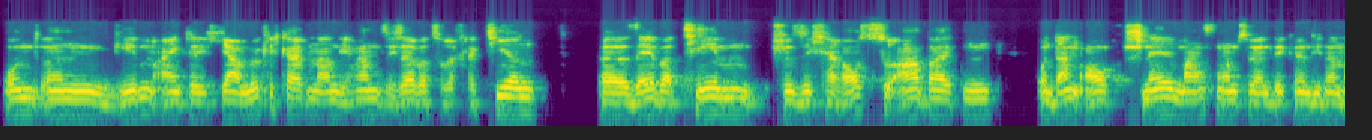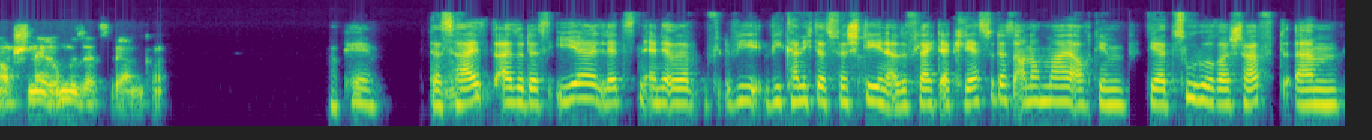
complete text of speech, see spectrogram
und ähm, geben eigentlich ja Möglichkeiten an die Hand, sich selber zu reflektieren, äh, selber Themen für sich herauszuarbeiten und dann auch schnell Maßnahmen zu entwickeln, die dann auch schnell umgesetzt werden können. Okay. Das heißt also, dass ihr letzten Endes, oder wie, wie kann ich das verstehen? Also vielleicht erklärst du das auch nochmal, auch dem der Zuhörerschaft, ähm,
